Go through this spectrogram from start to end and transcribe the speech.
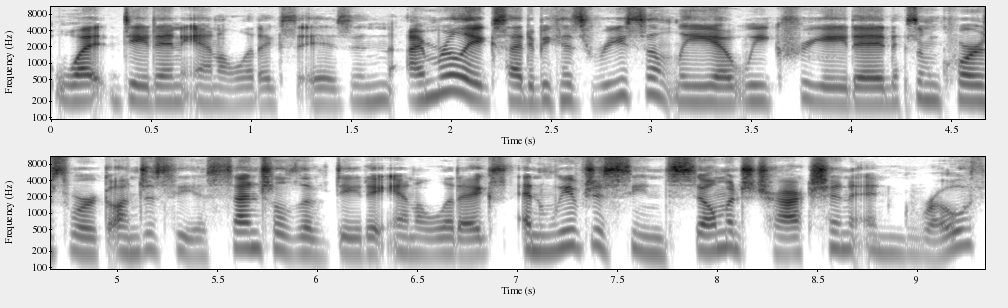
what data and analytics is. And I'm really excited because recently uh, we created some coursework on just the essentials of data analytics. And we've just seen so much traction and growth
